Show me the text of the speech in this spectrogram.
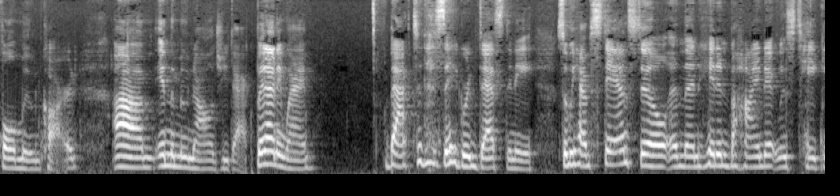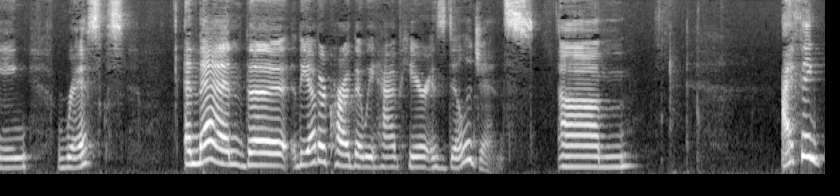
full moon card um, in the moonology deck. But anyway back to the sacred destiny. So we have standstill, and then hidden behind it was taking risks. And then the the other card that we have here is diligence. Um, I think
